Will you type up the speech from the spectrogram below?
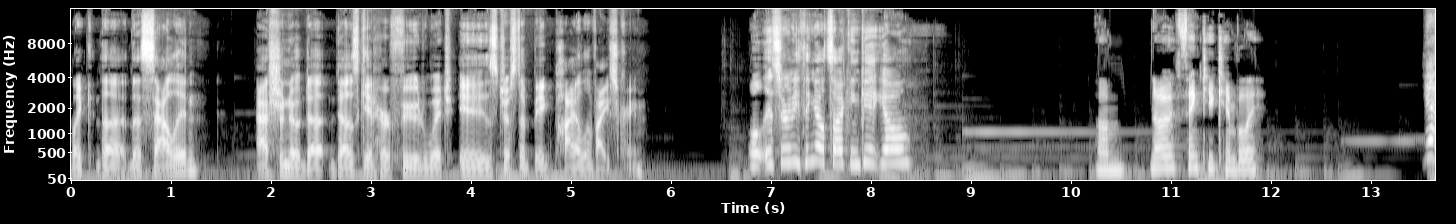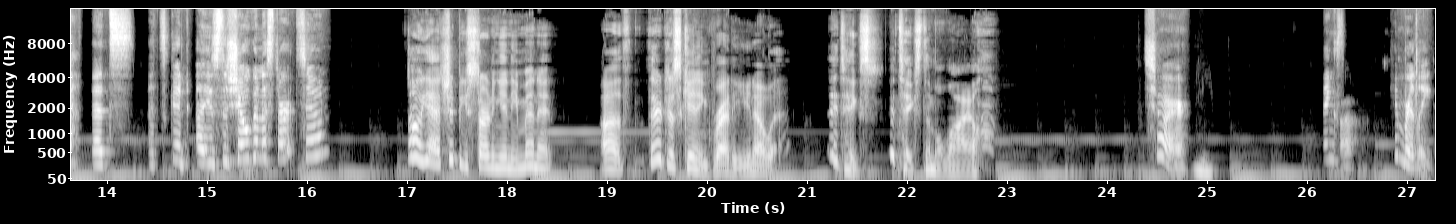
like the the salad. Astronaut do- does get her food, which is just a big pile of ice cream. Well, is there anything else I can get, y'all? Um, no, thank you, Kimberly. Yeah, that's that's good. Uh, is the show going to start soon? Oh yeah, it should be starting any minute. Uh, they're just getting ready. You know, it takes it takes them a while. Sure. Hmm. Uh, Thanks, Kimberly.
